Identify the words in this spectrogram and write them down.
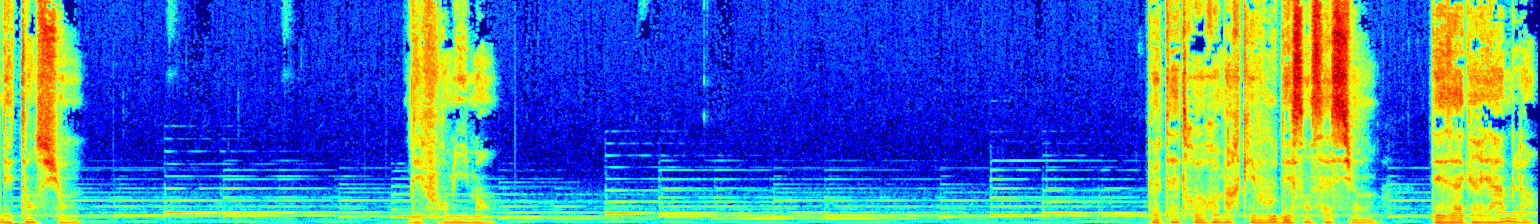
des tensions, des fourmillements. Peut-être remarquez-vous des sensations désagréables?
